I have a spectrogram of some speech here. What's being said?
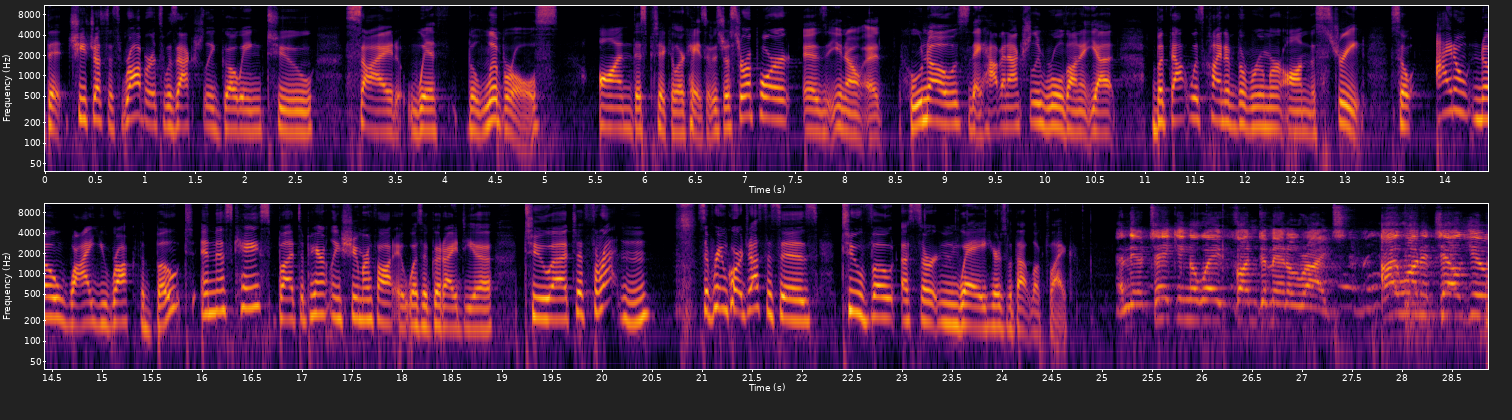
that Chief Justice Roberts was actually going to side with the liberals on this particular case. It was just a report, as you know, it, who knows? They haven't actually ruled on it yet, but that was kind of the rumor on the street. So I don't know why you rock the boat in this case, but apparently Schumer thought it was a good idea to uh, to threaten Supreme Court justices to vote a certain way. Here's what that looked like. And they're taking away fundamental rights. I want to tell you,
